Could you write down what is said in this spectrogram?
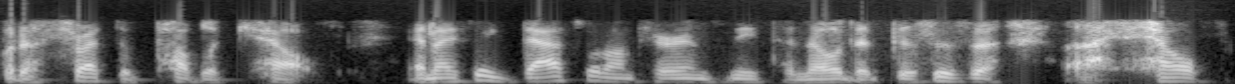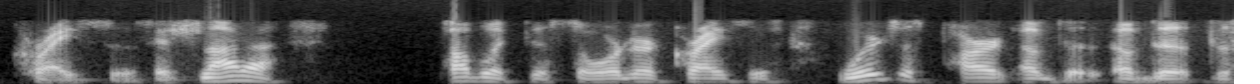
but a threat to public health. And I think that's what Ontarians need to know that this is a, a health crisis. It's not a public disorder crisis. We're just part of the of the, the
